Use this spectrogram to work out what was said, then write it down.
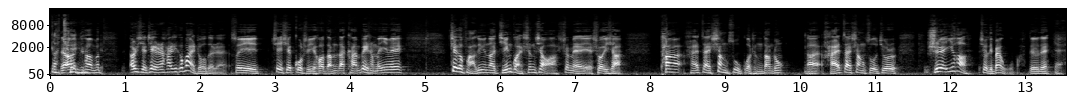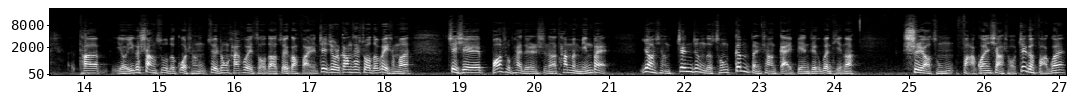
然后你知道吗？而且这个人还是一个外州的人，所以这些故事以后咱们再看为什么？因为。这个法律呢，尽管生效啊，顺便也说一下，它还在上诉过程当中啊，还在上诉，就是十月一号就礼拜五吧，对不对？对。它有一个上诉的过程，最终还会走到最高法院。这就是刚才说的，为什么这些保守派的人士呢，他们明白，要想真正的从根本上改变这个问题呢。是要从法官下手，这个法官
